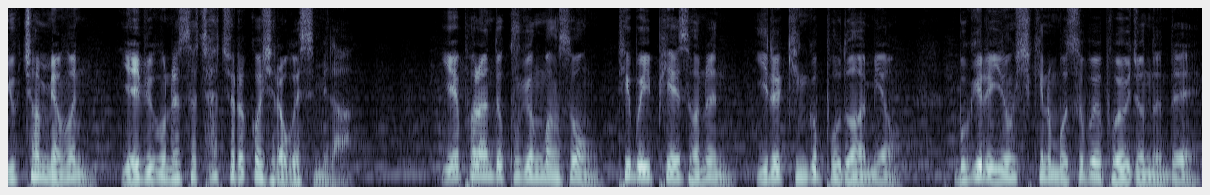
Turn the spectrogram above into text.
6천 명은 예비군에서 차출할 것이라고 했습니다. 폴란드 국영방송 TVP에서는 이를 긴급 보도하며 무기를 이동시키는 모습을 보여줬는데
